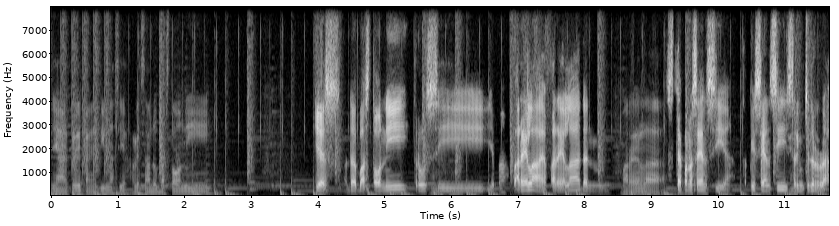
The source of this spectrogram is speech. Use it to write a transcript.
yang akhirnya panggil timnas ya Alessandro Bastoni. Yes ada Bastoni terus si apa? Barella ya Barella dan Marella Stefano Sensi ya. Tapi Sensi sering cedera.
